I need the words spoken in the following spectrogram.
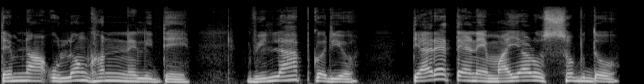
તેમના ઉલ્લંઘનને લીધે વિલાપ કર્યો. ત્યારે તેણે માયાળુ શબ્દો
